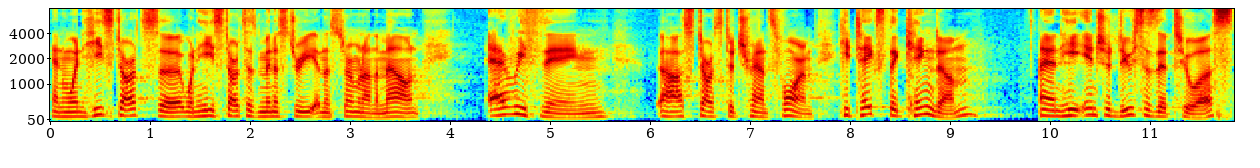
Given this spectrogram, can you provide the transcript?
And when he starts, uh, when he starts his ministry in the Sermon on the Mount, everything uh, starts to transform. He takes the kingdom and he introduces it to us,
